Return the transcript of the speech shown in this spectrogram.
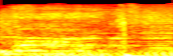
Mark.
